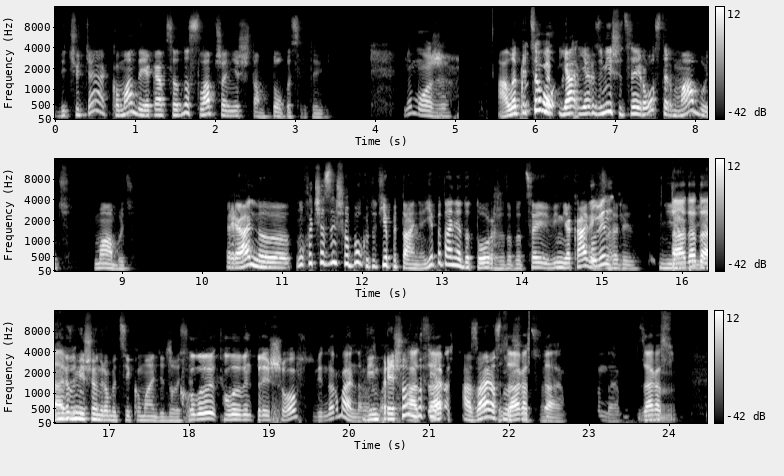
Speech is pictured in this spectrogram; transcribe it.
відчуття команди, яка все одно слабша, ніж там топи світові. Ну, може. Але при Ну, цьому я, я розумію, що цей ростер, мабуть, мабуть, реально. Ну, хоча з іншого боку, тут є питання. Є питання до Торжа, тобто це він як авік Ну, він- взагалі. Ніякий. Да-да-да, Я не розумію, що він робить в цій команді досі. Коли, коли він прийшов, він нормально. Він прийшов а зараз, а зараз, ну, зараз, що це? да. Ну, да. Зараз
